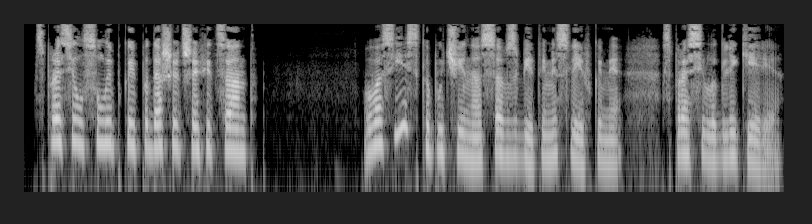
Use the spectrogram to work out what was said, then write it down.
— спросил с улыбкой подошедший официант. «У вас есть капучино со взбитыми сливками?» — спросила Гликерия.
